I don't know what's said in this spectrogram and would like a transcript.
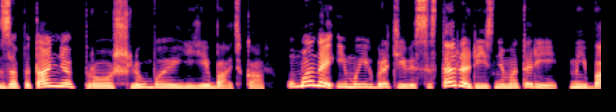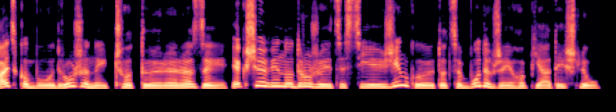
Запитання про шлюби її батька. У мене і моїх братів і сестер різні матері. Мій батько був одружений чотири рази. Якщо він одружується з цією жінкою, то це буде вже його п'ятий шлюб.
